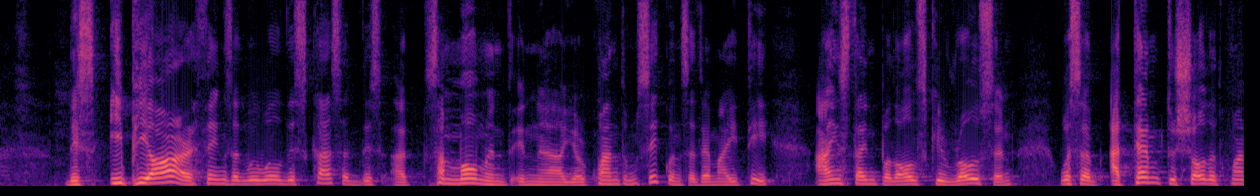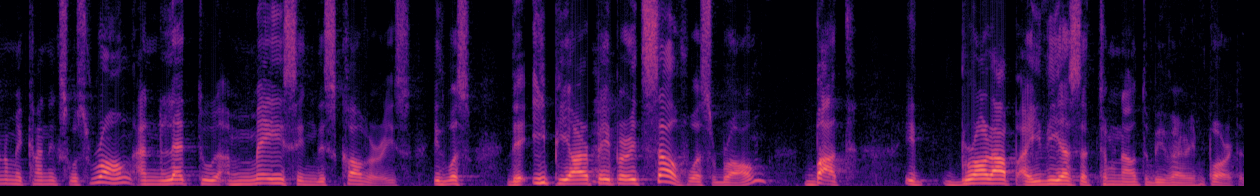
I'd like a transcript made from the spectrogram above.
these EPR things that we will discuss at, this, at some moment in uh, your quantum sequence at MIT, Einstein, Podolsky, Rosen, was an attempt to show that quantum mechanics was wrong and led to amazing discoveries. It was the EPR paper itself was wrong, but it brought up ideas that turned out to be very important.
